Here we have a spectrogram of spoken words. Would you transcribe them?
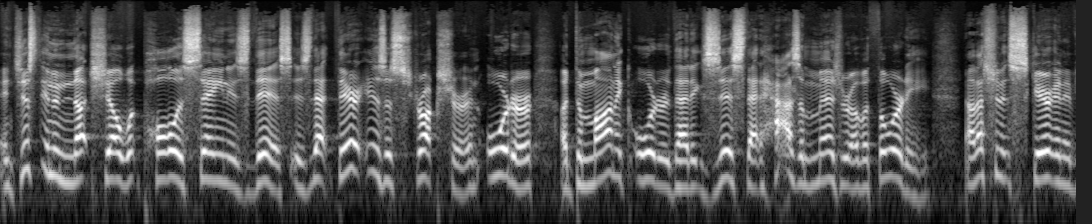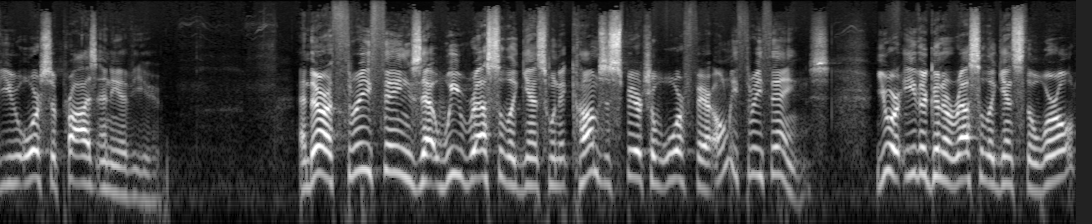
And just in a nutshell, what Paul is saying is this is that there is a structure, an order, a demonic order that exists that has a measure of authority. Now, that shouldn't scare any of you or surprise any of you. And there are three things that we wrestle against when it comes to spiritual warfare. Only three things. You are either going to wrestle against the world,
